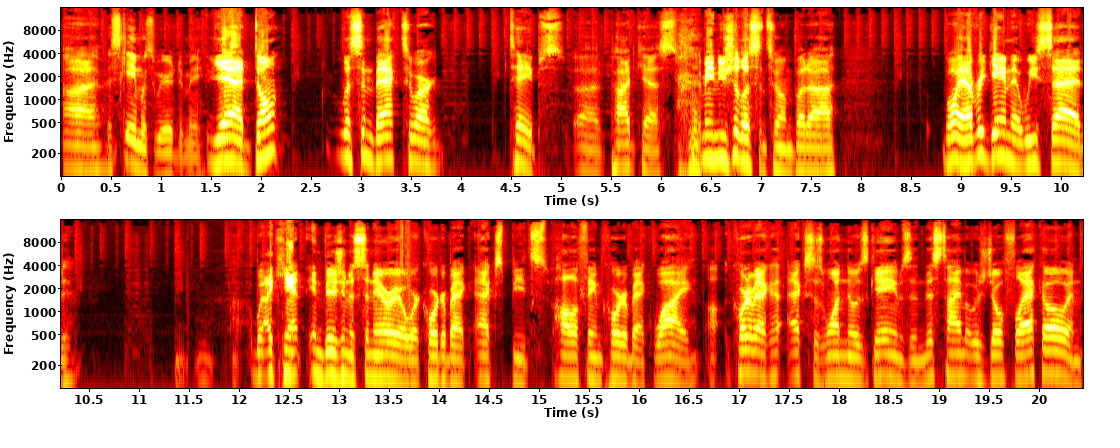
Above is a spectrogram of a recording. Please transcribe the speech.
Uh, This game was weird to me. yeah, don't listen back to our tapes, uh, podcast. I mean, you should listen to them, but uh, boy, every game that we said, I can't envision a scenario where quarterback X beats Hall of Fame quarterback Y. Uh, quarterback X has won those games, and this time it was Joe Flacco, and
